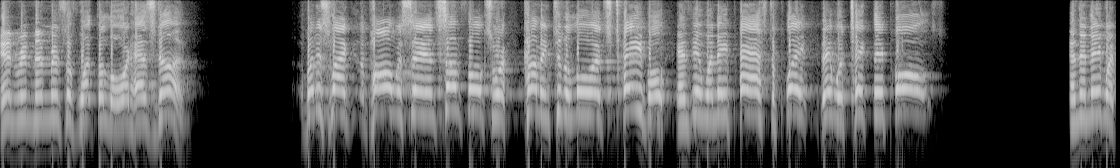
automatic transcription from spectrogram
in remembrance of what the Lord has done. But it's like Paul was saying, some folks were coming to the Lord's table, and then when they passed the plate, they would take their paws. And then they would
